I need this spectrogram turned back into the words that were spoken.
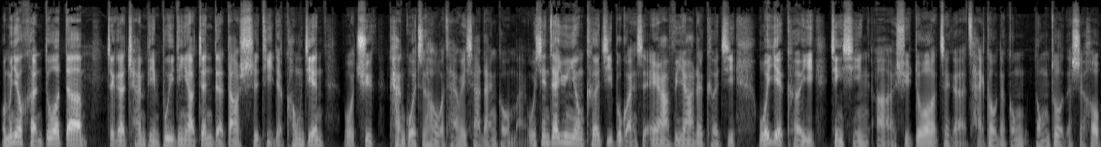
我们有很多的这个产品不一定要真的到实体的空间，我去看过之后，我才会下单购买。我现在运用科技，不管是 AR、VR 的科技，我也可以进行呃许多这个采购的工动作的时候，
